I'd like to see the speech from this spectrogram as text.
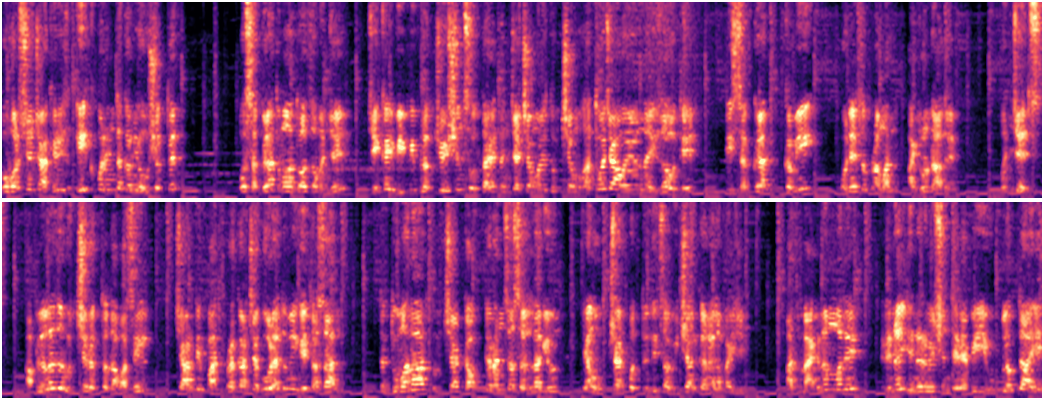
व वर्षाच्या अखेरीस एक पर्यंत कमी होऊ शकते. व सगळ्यात महत्वाचं म्हणजे जे काही बीपी फ्लक्च्युएशन होत आहेत आणि ज्याच्यामुळे तुमच्या महत्त्वाच्या अवयवांना इजा होते ती सगळ्यात कमी होण्याचं प्रमाण आढळून आलंय. म्हणजेच आपल्याला जर उच्च रक्तदाब असेल चार ते पाच प्रकारच्या गोळ्या तुम्ही घेत असाल तर तुम्हाला तुमच्या डॉक्टरांचा सल्ला घेऊन या उपचार पद्धतीचा विचार करायला पाहिजे. आज मॅग्नममध्ये रिनल जनरेशन थेरपी उपलब्ध आहे.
